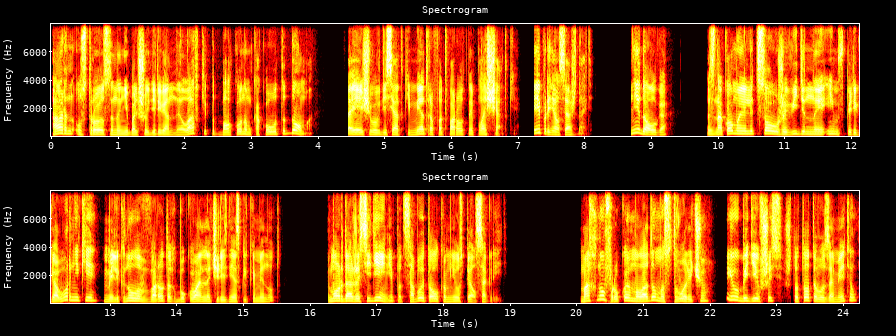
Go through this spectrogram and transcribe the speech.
Арн устроился на небольшой деревянной лавке под балконом какого-то дома, стоящего в десятки метров от воротной площадки, и принялся ждать. Недолго. Знакомое лицо, уже виденное им в переговорнике, мелькнуло в воротах буквально через несколько минут. Тмор даже сиденье под собой толком не успел согреть. Махнув рукой молодому створичу и убедившись, что тот его заметил,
